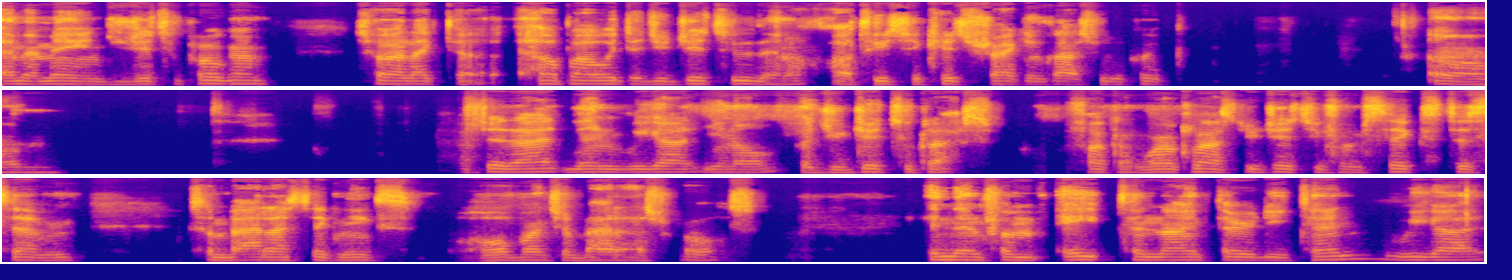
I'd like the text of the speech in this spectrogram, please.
MMA and jiu-jitsu program. So I like to help out with the jiu-jitsu. Then I'll, I'll teach the kids striking class really quick. Um, after that, then we got you know a jujitsu class, fucking world class jujitsu from six to seven, some badass techniques, a whole bunch of badass rolls, and then from eight to 9:30, 10, we got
